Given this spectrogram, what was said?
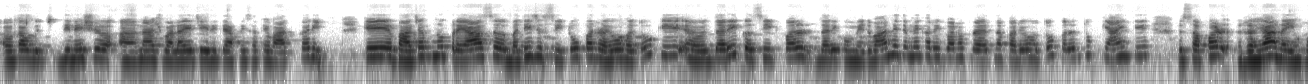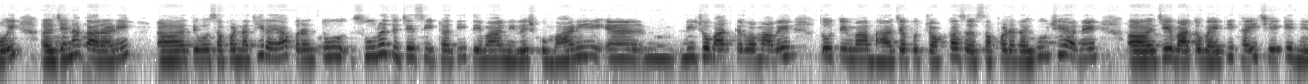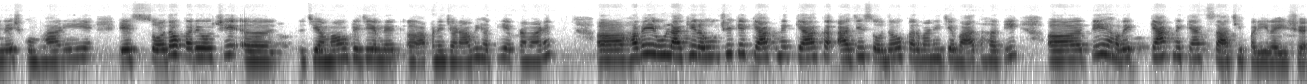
અગાઉ દિનેશ અનાજવાલાએ જે રીતે આપણી સાથે વાત કરી કે ભાજપનો પ્રયાસ બધી જ સીટો પર રહ્યો હતો કે દરેક સીટ પર દરેક ઉમેદવારને તેમણે ખરીદવાનો પ્રયત્ન કર્યો હતો, પરંતુ ક્યાંય તે સફળ રહ્યા નહીં હોય જેના કારણે તેઓ સફળ નથી રહ્યા, પરંતુ સુરત જે સીટ હતી, તેમાં નિલેશ કુંભાણી ની જો વાત કરવામાં આવે, તો તેમાં ભાજપ ચોક્કસ સફળ રહ્યું છે અને જે વાતો વહેતી થઈ છે કે નિલેશ કુંભાણીએ એ સોદો કર્યો છે જે અમાઉન્ટ જે એમને આપણે જણાવી હતી એ પ્રમાણે. હવે એવું લાગી રહ્યું છે કે ક્યાંક ને ક્યાંક આ જે સોદાઓ કરવાની જે વાત હતી તે હવે ક્યાંક ને ક્યાંક સાચી પડી રહી છે.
